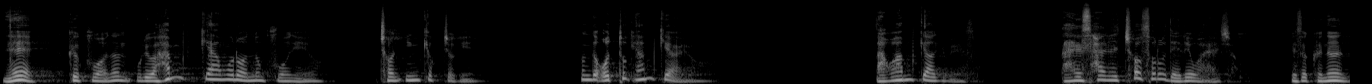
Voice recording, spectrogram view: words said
네, 그 구원은 우리와 함께함으로 얻는 구원이에요. 전 인격적인. 그런데 어떻게 함께해요? 나와 함께하기 위해서 나의 삶의 처소로 내려와야죠. 그래서 그는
